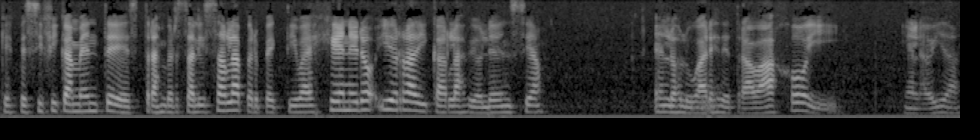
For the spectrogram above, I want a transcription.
que específicamente es transversalizar la perspectiva de género y erradicar las violencias en los lugares de trabajo y, en la vida.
